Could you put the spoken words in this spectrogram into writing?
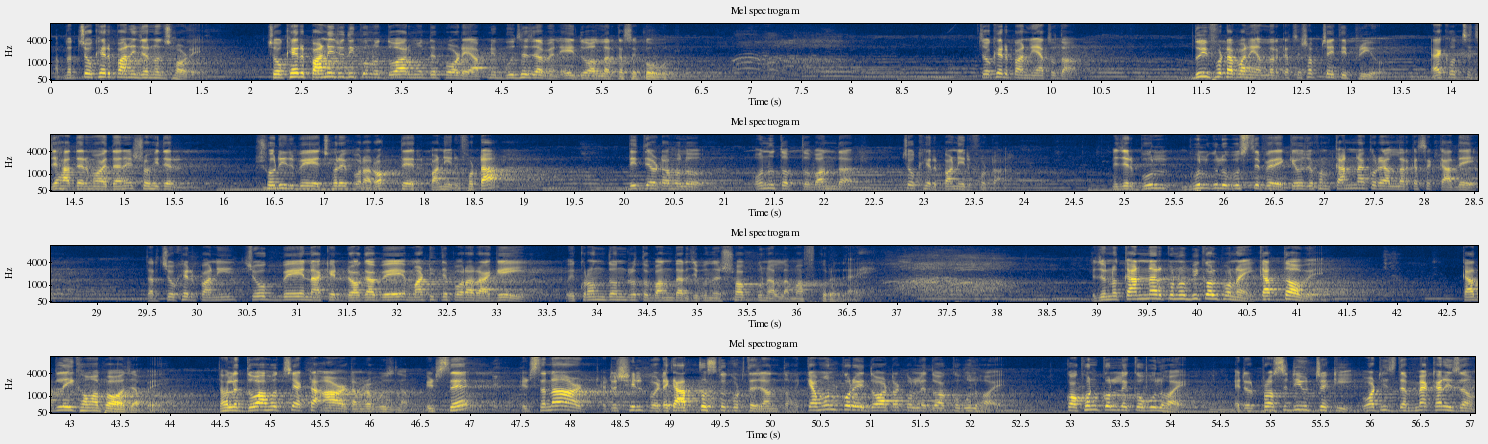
আপনার চোখের পানি যেন ঝরে। চোখের পানি যদি কোনো দোয়ার মধ্যে পড়ে, আপনি বুঝে যাবেন এই দোয়া আল্লাহর কাছে কবুল। চোখের পানি এত দাম। দুই ফোঁটা পানি আল্লাহর কাছে সবচাইতে প্রিয়। এক হচ্ছে জেহাদের ময়দানে শহীদের শরীর বেয়ে ঝরে পড়া রক্তের পানির ফোঁটা। দ্বিতীয়টা হলো অনুতপ্ত বান্দার চোখের পানির ফোঁটা। নিজের ভুল, ভুলগুলো বুঝতে পেরে কেউ যখন কান্না করে আল্লাহর কাছে কাঁদে তার চোখের পানি চোখ বেয়ে নাকের ডগা বেয়ে মাটিতে পড়ার আগেই ওই ক্রন্দনরত বান্দার জীবনের সব গুণ আল্লাহ মাফ করে দেয়। এজন্য কান্নার কোনো বিকল্প নাই, কাঁদতে হবে। কাঁদলেই ক্ষমা পাওয়া যাবে। তাহলে দোয়া হচ্ছে একটা আর্ট, আমরা বুঝলাম। It's a it's an art এটা শিল্প, এটাকে আত্মস্থ করতে জানতে হয়। কেমন করে এই দোয়াটা করলে দোয়া কবুল হয়? কখন করলে কবুল হয়? এটার প্রসিডিউরটা কি? What is the mechanism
